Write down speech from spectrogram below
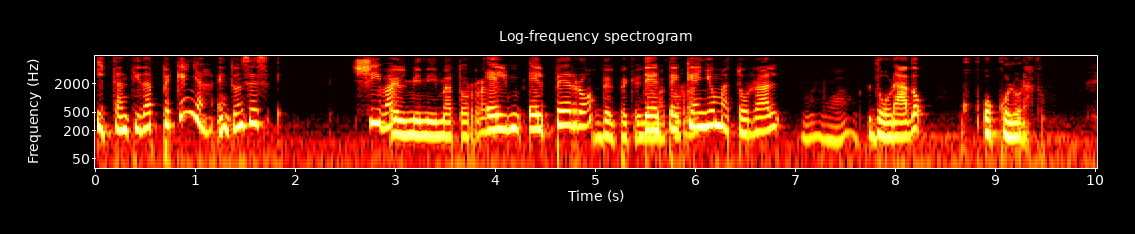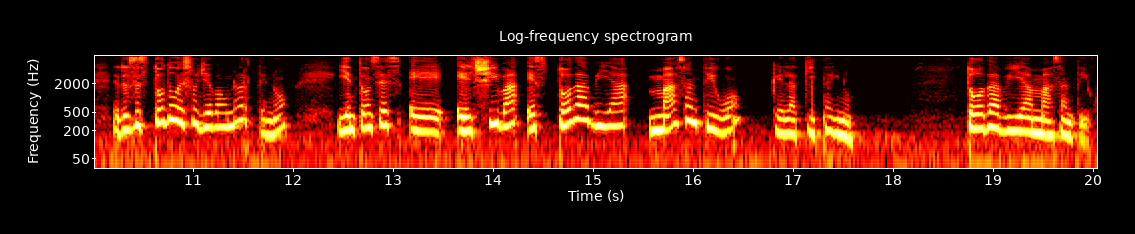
y cantidad pequeña. Entonces, Shiva, el mini matorral, el, perro del pequeño matorral, dorado o colorado. Entonces, todo eso lleva un arte, ¿no? Y entonces, eh, el Shiva es todavía más antiguo que la Kita Inu todavía más antiguo.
